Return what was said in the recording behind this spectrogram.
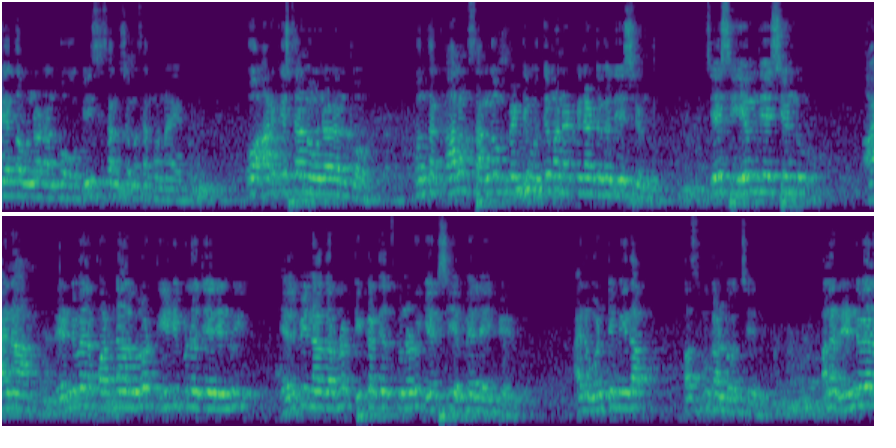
నేత ఉన్నాడు అనుకో ఓ బీసీ సంక్షేమ సంఘం నాయకుడు ఓ ఆర్కెస్ట్రాను ఉన్నాడు అనుకో కొంతకాలం సంఘం పెట్టి ఉద్యమం నడిపినట్టుగా చేసిండు. చేసి ఏం చేసిండు? ఆయన రెండు వేల పద్నాలుగులో టీడీపీలో చేరిండు ఎల్బీ నగర్లో టికెట్ తెచ్చుకున్నాడు గెలిచి ఎమ్మెల్యే అయిపోయాడు. ఆయన ఒంటి మీద పసుపు కండు వచ్చేది. అలా రెండు వేల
